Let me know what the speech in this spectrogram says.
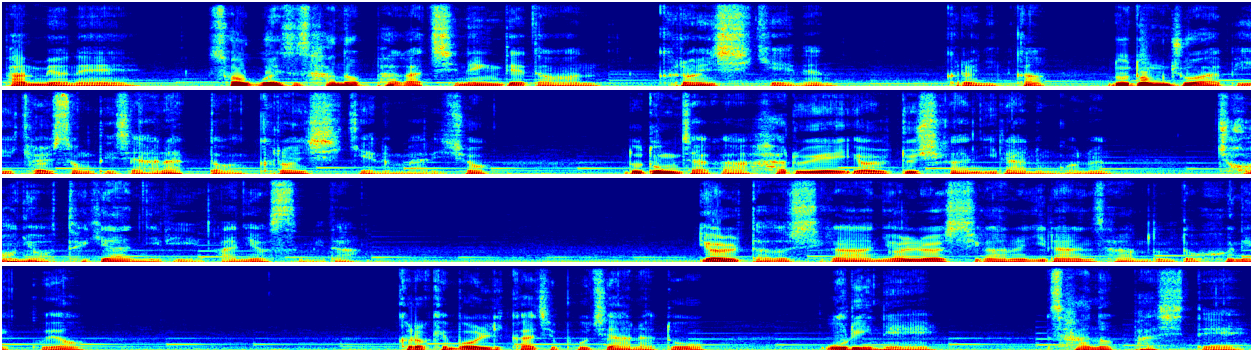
반면에 서구에서 산업화가 진행되던 그런 시기에는 그러니까 노동조합이 결성되지 않았던 그런 시기에는 말이죠. 노동자가 하루에 12시간 일하는 것은 전혀 특이한 일이 아니었습니다. 15시간, 16시간을 일하는 사람들도 흔했고요. 그렇게 멀리까지 보지 않아도 우리네 산업화 시대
